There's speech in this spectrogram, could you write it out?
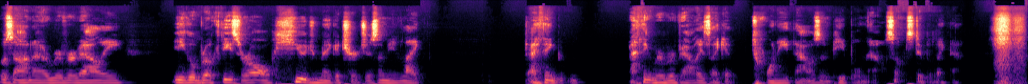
Hosanna, River Valley, Eagle Brook. These are all huge mega churches. I mean, like I think I think River Valley's like at twenty thousand people now, something stupid like that.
